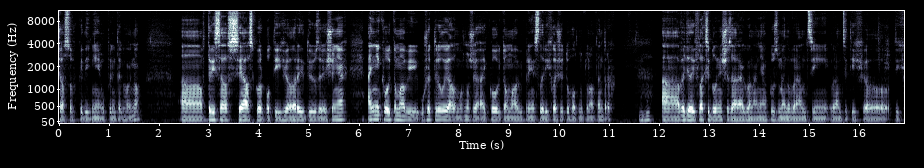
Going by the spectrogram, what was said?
časoch, kedy nie je úplne tak hojno a vtedy sa siaha skôr po tých eh, ready-to-use riešeniach. Ani nie kvôli tomu, aby ušetrili, ale možno, že aj kvôli tomu, aby priniesli rýchlejšie tú hodnotu na ten trh. Uh-huh. A vedeli flexibilnejšie zareagovať na nejakú zmenu v rámci, v rámci tých, eh, tých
